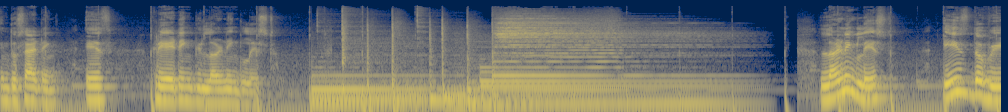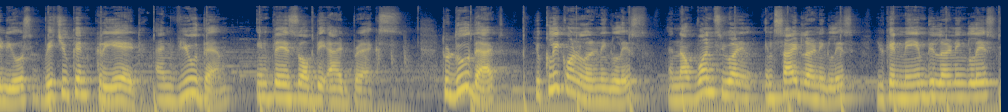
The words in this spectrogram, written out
in the setting is creating the learning list. Learning list is the videos which you can create and view them in place of the ad breaks. To do that, you click on learning list and now once you are in, inside learning list, you can name the learning list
